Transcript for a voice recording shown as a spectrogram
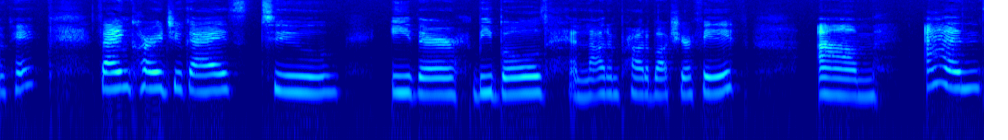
Okay? So I encourage you guys to either be bold and loud and proud about your faith um, and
